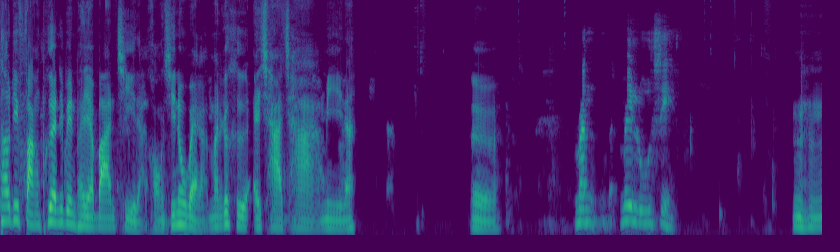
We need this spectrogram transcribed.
เท่าที่ฟังเพื่อนที่เป็นพยาบาลฉีดอะของชิโนแวคอะมันก็คือไอชาชามีนะ เออ มันไม่รู้สิ อือหือ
